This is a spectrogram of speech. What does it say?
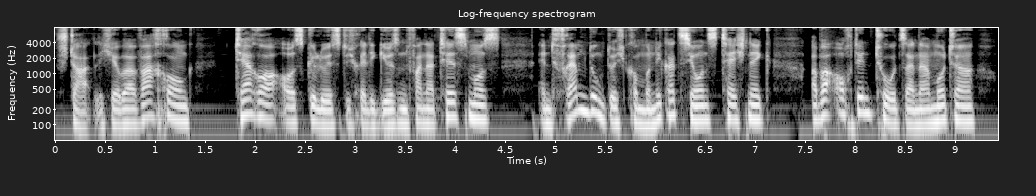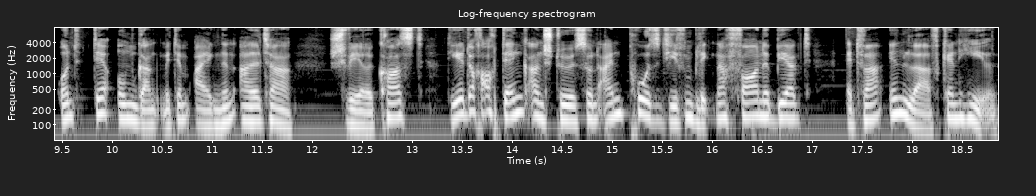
Staatliche Überwachung, Terror ausgelöst durch religiösen Fanatismus, Entfremdung durch Kommunikationstechnik, aber auch den Tod seiner Mutter und der Umgang mit dem eigenen Alter. Schwere Kost, die jedoch auch Denkanstöße und einen positiven Blick nach vorne birgt, etwa in Love Can Heal.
